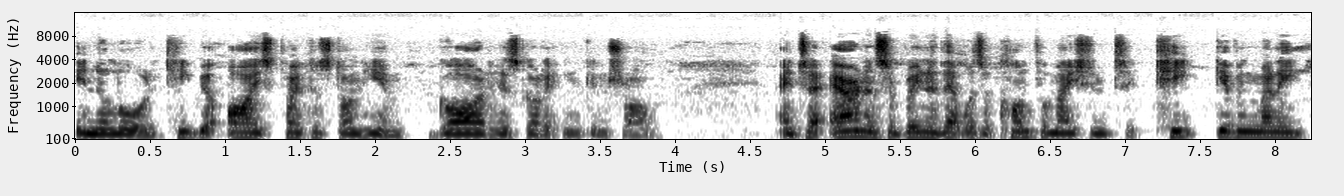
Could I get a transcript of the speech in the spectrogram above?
in the Lord. Keep your eyes focused on Him. God has got it in control. And to Aaron and Sabrina, that was a confirmation to keep giving money,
